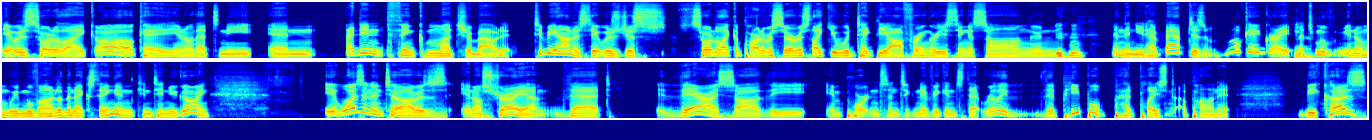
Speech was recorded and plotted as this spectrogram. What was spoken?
it was sort of like, oh, okay, you know, that's neat. And I didn't think much about it. To be honest, it was just sort of like a part of a service, like you would take the offering or you sing a song and mm-hmm. and then you'd have baptism. Okay, great. Yeah. Let's move, you know, we move on to the next thing and continue going. It wasn't until I was in Australia that there I saw the importance and significance that really the people had placed upon it because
